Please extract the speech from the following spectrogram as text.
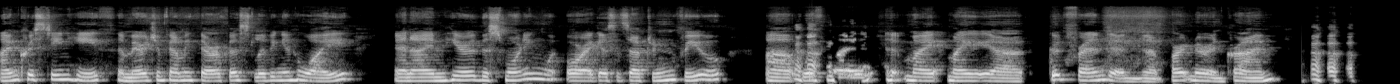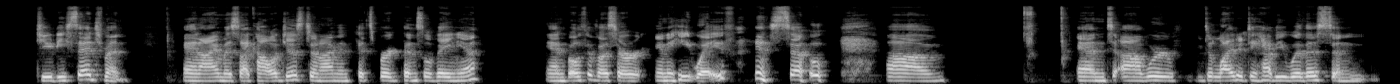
I'm Christine Heath, a marriage and family therapist living in Hawaii, and I'm here this morning, or I guess it's afternoon for you, uh, with my my my uh, good friend and uh, partner in crime, Judy Sedgeman, and I'm a psychologist, and I'm in Pittsburgh, Pennsylvania, and both of us are in a heat wave, so. Um, and uh, we're delighted to have you with us and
